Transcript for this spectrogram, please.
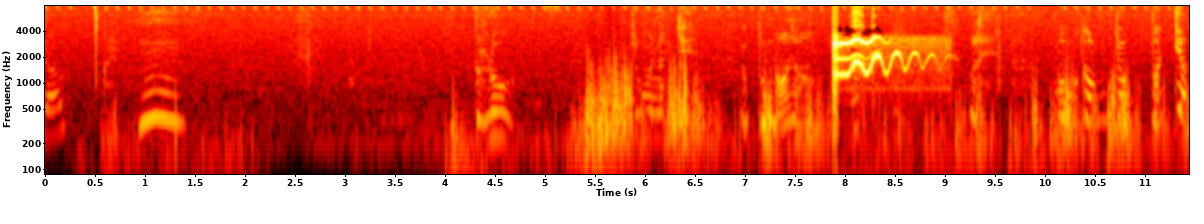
rồi từ lu chúng mình đang chết. Úp tụi nó rồi ờ, một con trong bất chấp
